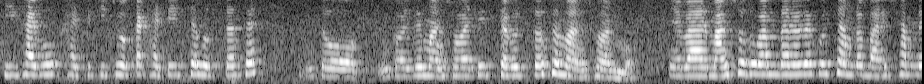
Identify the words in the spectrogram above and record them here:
কি খাইবো? খাইতে কিছু একটা খাইতে ইচ্ছা করতেছে। তো কয় যে মাংস খাইতে ইচ্ছা করতেছে মাংস আনব। এবার মাংস দোকানদারেরা কইছে, আমরা বাড়ির সামনে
